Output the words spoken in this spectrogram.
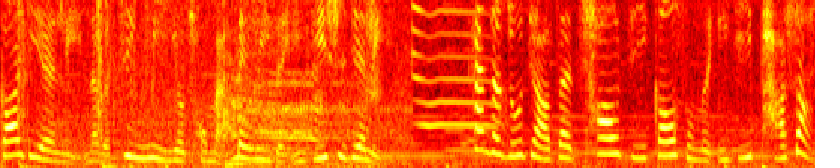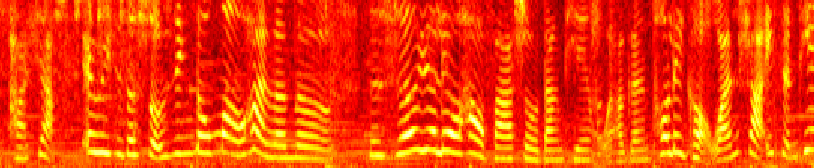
Guardian》里那个静谧又充满魅力的遗迹世界里。看着主角在超级高耸的遗迹爬上爬下，艾瑞斯的手心都冒汗了呢。等十二月六号发售当天，我要跟 Tolico 玩耍一整天。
